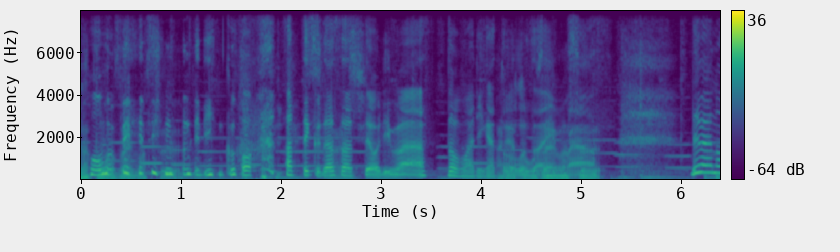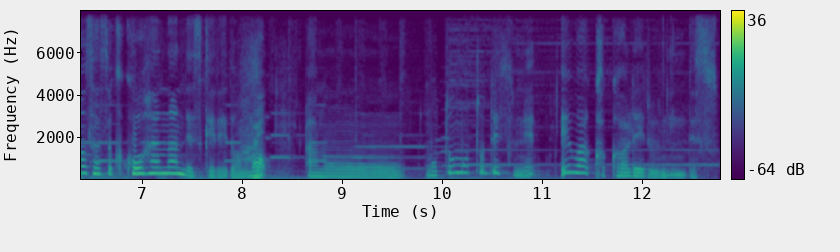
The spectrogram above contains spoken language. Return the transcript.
はい、ホームページの、ね、リンクを貼ってくださっております。どうもありがとうございます。ではあの早速後半なんですけれども、はい、あのもともとですね絵は描かれるんです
